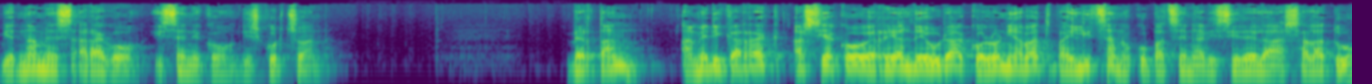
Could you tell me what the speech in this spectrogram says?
Vietnamez arago izeneko diskurtsoan. Bertan, Amerikarrak Asiako herrialde ura kolonia bat bailitzan okupatzen ari zirela salatu,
